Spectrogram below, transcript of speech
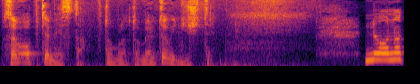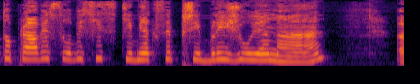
Jsem optimista v tomhle. Jak to vidíš ty? No, no to právě souvisí s tím, jak se přibližujeme eh,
